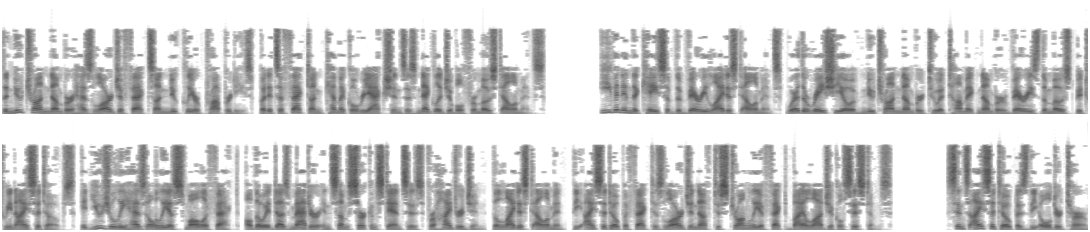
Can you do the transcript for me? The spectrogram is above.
The neutron number has large effects on nuclear properties, but its effect on chemical reactions is negligible for most elements. Even in the case of the very lightest elements, where the ratio of neutron number to atomic number varies the most between isotopes, it usually has only a small effect, although it does matter in some circumstances for hydrogen, the lightest element, the isotope effect is large enough to strongly affect biological systems. Since isotope is the older term,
